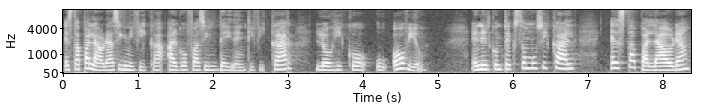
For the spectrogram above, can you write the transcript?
Esta palabra significa algo fácil de identificar, lógico u obvio. En el contexto musical, esta palabra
